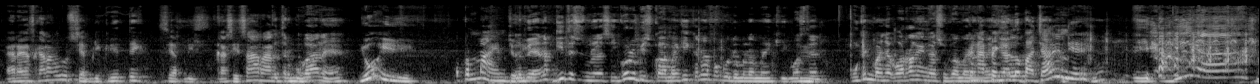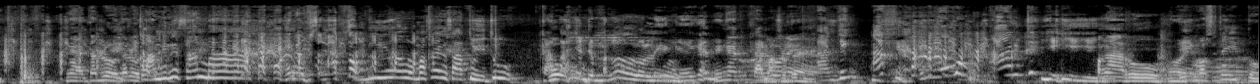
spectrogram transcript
Era sekarang lu siap dikritik siap dikasih saran. Keterbukaan ya. yoi. Open mind cuy. lebih enak gitu sebenarnya sih. Gue lebih suka sama Eki kenapa gue demen sama Eki maksudnya mungkin banyak orang yang nggak suka sama Kenapa nggak lo pacarin dia? itu dia nggak tar dulu tar dulu. Kelaminnya sama. nggak bisa masuk Gila lo, masa yang satu itu? Katanya demen lo lik ya kan? Ingat kan anjing. Ah, ini ngomong. Anjing. Iya iya iya. pengaruh. Iya maksudnya itu.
